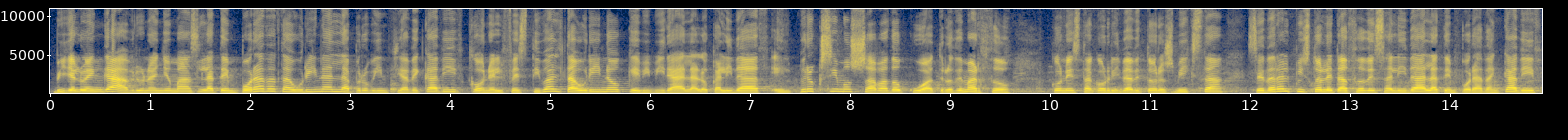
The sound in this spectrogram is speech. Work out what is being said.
Villaluenga abre un año más la temporada taurina en la provincia de Cádiz con el Festival Taurino que vivirá la localidad el próximo sábado 4 de marzo. Con esta corrida de toros mixta se dará el pistoletazo de salida a la temporada en Cádiz.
